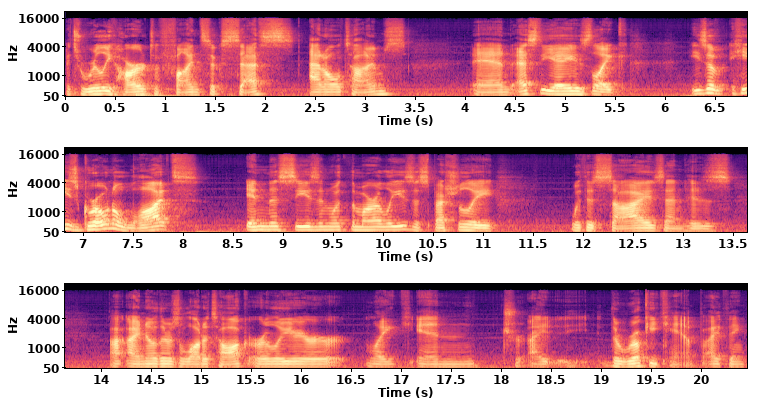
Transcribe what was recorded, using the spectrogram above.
it's really hard to find success at all times. And SDA is like, he's a he's grown a lot in this season with the Marlies, especially with his size and his I, I know there was a lot of talk earlier, like in I, the rookie camp. I think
